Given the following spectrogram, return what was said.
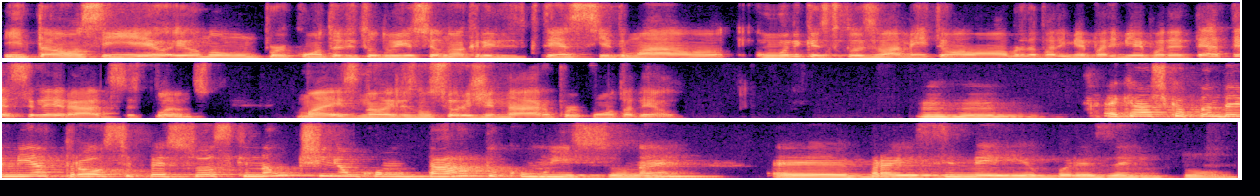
Então, assim, eu, eu não, por conta de tudo isso, eu não acredito que tenha sido uma única e exclusivamente uma obra da pandemia. A pandemia pode até ter acelerado esses planos, mas não, eles não se originaram por conta dela. Uhum. É que eu acho que a pandemia trouxe pessoas que não tinham contato com isso, né? É, para esse meio, por exemplo.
